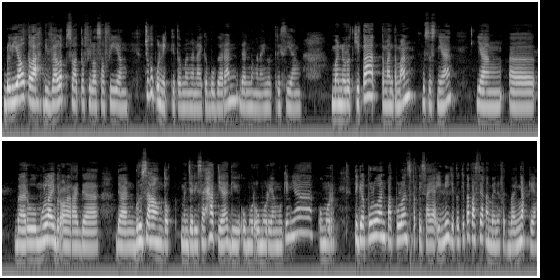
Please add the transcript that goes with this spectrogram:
beliau telah develop suatu filosofi yang cukup unik gitu mengenai kebugaran dan mengenai nutrisi yang menurut kita teman-teman khususnya yang uh, baru mulai berolahraga dan berusaha untuk menjadi sehat ya di umur-umur yang mungkin ya umur 30-an, 40-an seperti saya ini gitu, kita pasti akan benefit banyak ya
